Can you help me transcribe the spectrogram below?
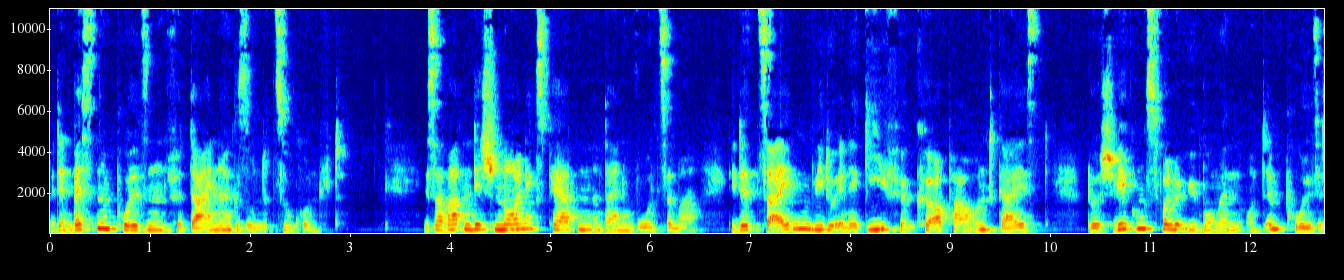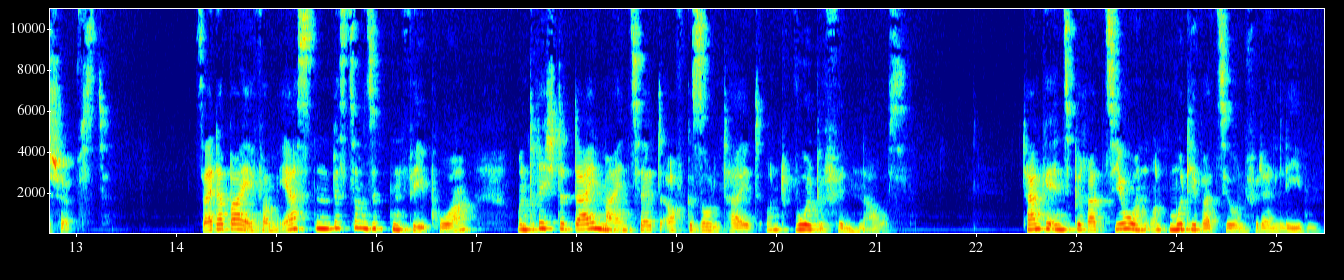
mit den besten Impulsen für deine gesunde Zukunft. Es erwarten dich neun Experten in deinem Wohnzimmer, die dir zeigen, wie du Energie für Körper und Geist durch wirkungsvolle Übungen und Impulse schöpfst. Sei dabei vom 1. bis zum 7. Februar und richte dein Mindset auf Gesundheit und Wohlbefinden aus. Tanke Inspiration und Motivation für dein Leben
